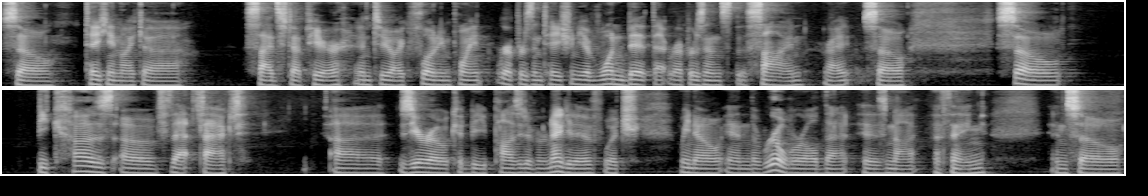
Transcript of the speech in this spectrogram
So taking like a sidestep here into like floating point representation. You have one bit that represents the sign, right? So, so because of that fact, uh, zero could be positive or negative, which we know in the real world that is not a thing. And so,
